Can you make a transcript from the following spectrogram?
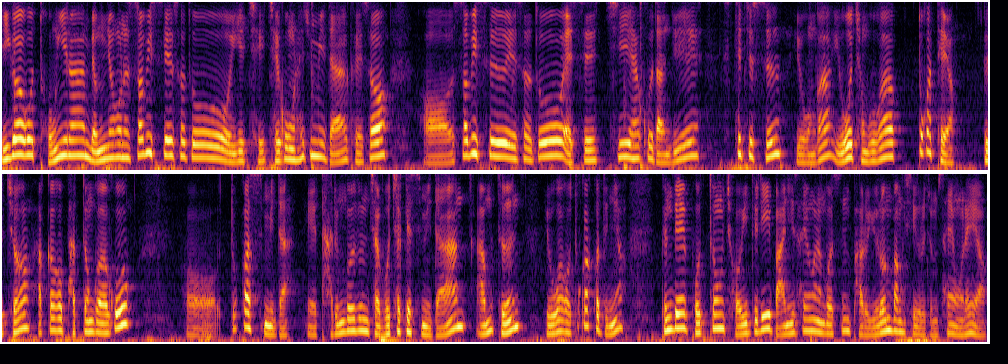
이거하고 동일한 명령어는 서비스에서도 이게 제, 공을 해줍니다. 그래서 어, 서비스에서도 SH 하고 난 뒤에 스테투스 요건가 요거 정보가 똑같아요. 그쵸? 아까 거 봤던 거하고 어, 똑같습니다. 예, 다른 것은 잘 못 찾겠습니다. 아무튼 요거하고 똑같거든요. 근데 보통 저희들이 많이 사용하는 것은 바로 이런 방식으로 좀 사용을 해요.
